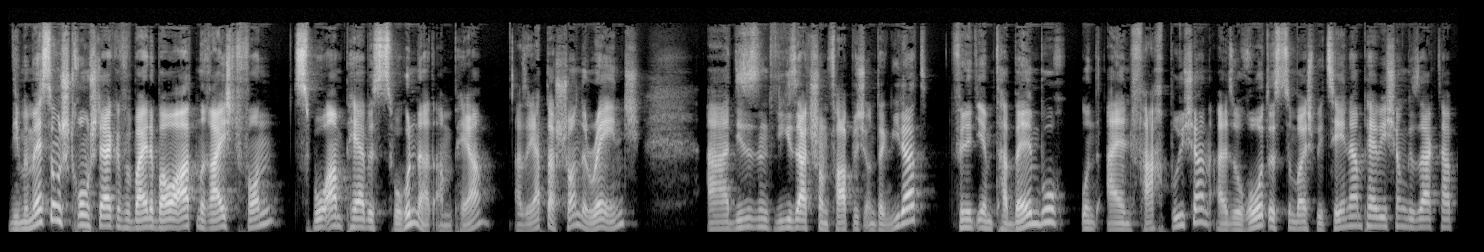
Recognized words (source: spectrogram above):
Die Bemessungsstromstärke für beide Bauarten reicht von 2 Ampere bis 200 Ampere. Also ihr habt da schon eine Range. Äh, diese sind, wie gesagt, schon farblich untergliedert findet ihr im Tabellenbuch und allen Fachbüchern. Also rot ist zum Beispiel 10 Ampere, wie ich schon gesagt habe,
